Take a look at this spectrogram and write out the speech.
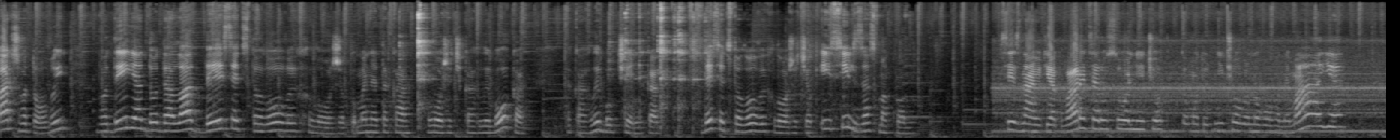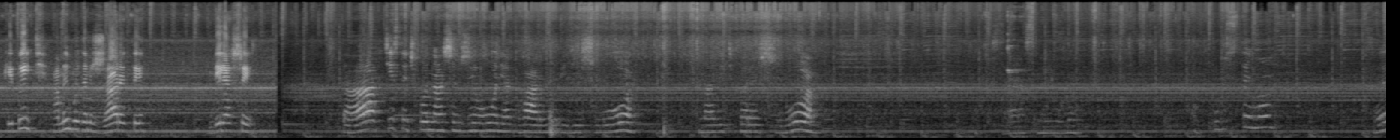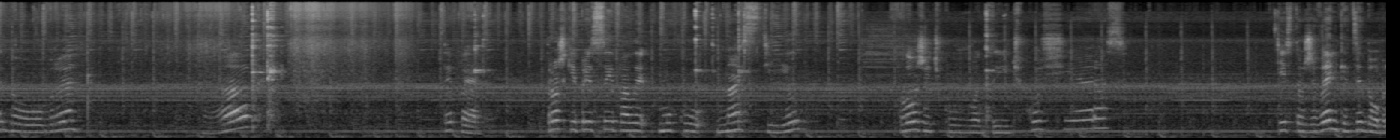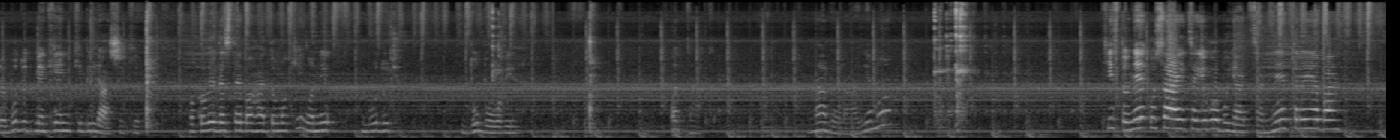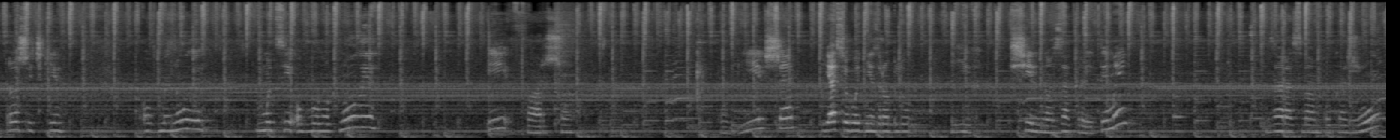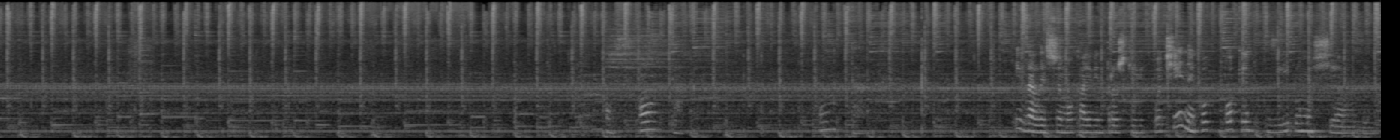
Фарш готовий. Води я додала 10 столових ложок. У мене така ложечка глибока, така глибоченька. 10 столових ложечок і сіль за смаком. Всі знають, як вариться розсольничок, тому тут нічого нового немає. Кипить, а ми будемо жарити біляши. Так, тістечко наше вже о, як гарно підійшло. Навіть перейшло. Зараз ми його опустимо. Все добре. Так. Тепер трошки присипали муку на стіл, ложечку водичку ще раз. Тісто живеньке, це добре, будуть м'якенькі біляшики. Бо коли дасте багато муки, вони будуть дубові. Отак. Набираємо. Тісто не кусається, його бояться не треба. Трошечки обминули, муці обволокнули і фаршу. Побільше. Я сьогодні зроблю їх щільно закритими. Зараз вам покажу. Ось, отак. І І залишимо, хай він трошки відпочине, поки зліпимо ще один.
